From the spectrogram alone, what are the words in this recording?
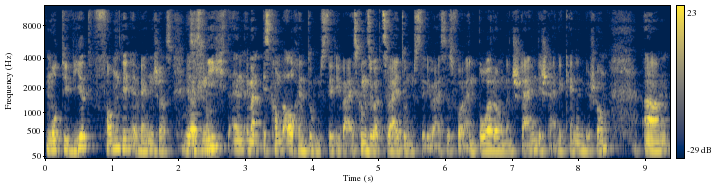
motiviert von den Avengers. Ja, es ist schon. nicht ein, ich meine, es kommt auch ein Doomsday Device, es kommen sogar zwei Doomsday Devices vor, ein Bohrer und ein Stein, die Steine kennen wir schon. Ähm,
